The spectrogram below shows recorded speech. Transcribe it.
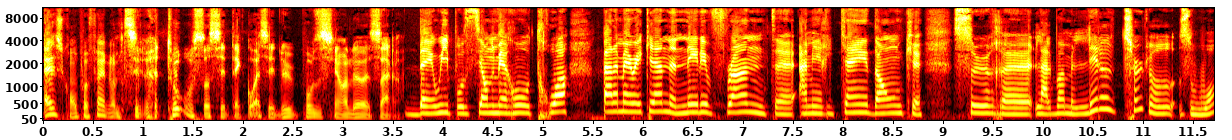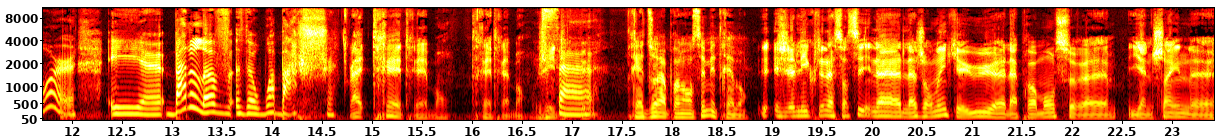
est-ce qu'on peut faire un petit retour? Ça, c'était quoi ces deux positions-là, Sarah? Ben oui, position numéro 3, Pan American Native Front euh, américain, donc sur euh, l'album Little Turtles War et euh, Battle of the Wabash. Ouais, très, très bon. Très, très bon. J'ai Ça, Très dur à prononcer, mais très bon. Je l'ai écouté la sortie, la, la journée qu'il y a eu euh, la promo sur... euh, Il y a une chaîne euh,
